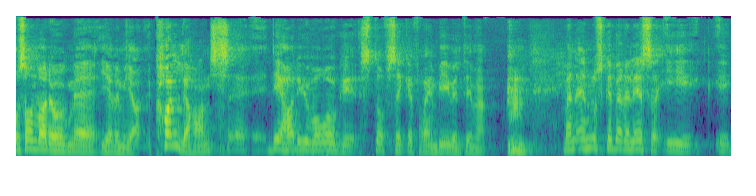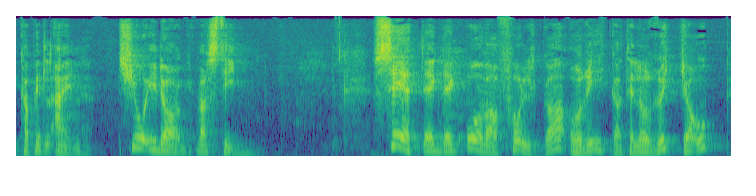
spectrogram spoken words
Og Sånn var det òg med Jeremia. Kallet hans eh, det hadde jo vært stoff sikkert for en bibeltime. Men nå skal jeg bare lese i kapittel 1. Se i dag, vers 10. Set jeg deg over folka og rika til å rykke opp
